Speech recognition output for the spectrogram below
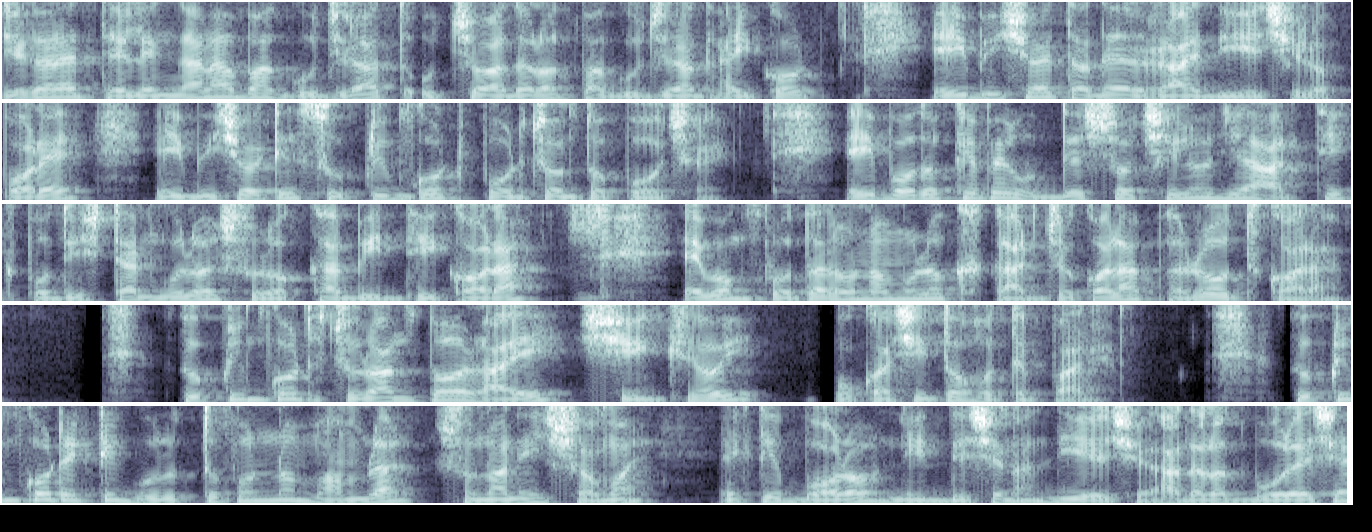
যেখানে তেলেঙ্গানা বা গুজরাট উচ্চ আদালত বা গুজরাট হাইকোর্ট এই বিষয়ে তাদের রায় দিয়েছিল। পরে এই বিষয়টি সুপ্রিম কোর্ট পর্যন্ত পৌঁছায়। এই পদক্ষেপের উদ্দেশ্য ছিল যে আর্থিক প্রতিষ্ঠানগুলোর সুরক্ষা বৃদ্ধি করা এবং প্রতারণামূলক কার্যকলাপ রোধ করা। সুপ্রিম কোর্ট চূড়ান্ত রায়ে শীঘ্রই প্রকাশিত হতে পারে। সুপ্রিম কোর্ট একটি গুরুত্বপূর্ণ মামলার শুনানির সময় একটি বড় নির্দেশনা দিয়েছে। আদালত বলেছে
